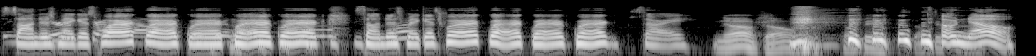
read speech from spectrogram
Saunders You're make us stressed work, out work, because work, you're like, work, work. "Oh, Saunders what?" make us work, work, work, work. Sorry. No, don't. don't be, don't be No, sorry. no.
